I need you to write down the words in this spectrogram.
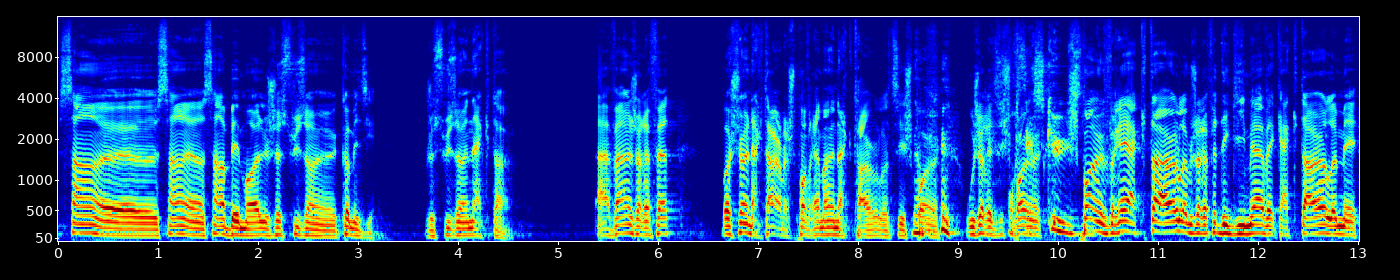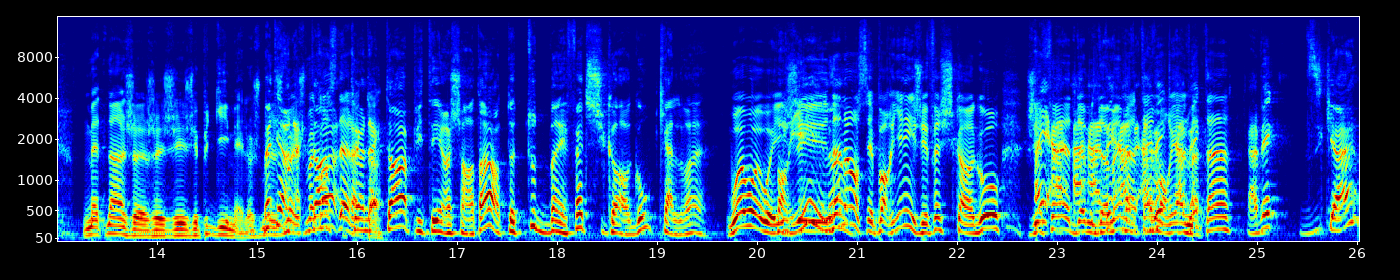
sans, euh, sans, sans bémol, je suis un comédien. Je suis un acteur. Avant, j'aurais fait. Bah, je suis un acteur, mais je suis pas vraiment un acteur, là, je suis pas un, ou j'aurais dit, je suis pas un, je suis pas un vrai acteur, là, j'aurais fait des guillemets avec acteur, là, mais maintenant, je, j'ai, plus de guillemets, là. Je me, Mais t'es je un me- me acteur, considère t'es un acteur. acteur puis t'es un chanteur. T'as tout bien fait Chicago, calvaire. Ouais, ouais, ouais. Pas j'ai- rien, là. non, non, c'est pas rien. J'ai fait Chicago, j'ai Hey, fait demain avec- matin, avec- Montréal avec- matin. Avec Dicker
